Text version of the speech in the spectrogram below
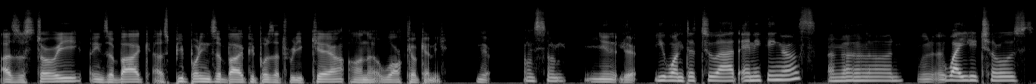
as a story in the back, as people in the back, people that really care and uh, work locally. Awesome. Yeah, Yeah. You wanted to add anything else? Uh, uh, why you chose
